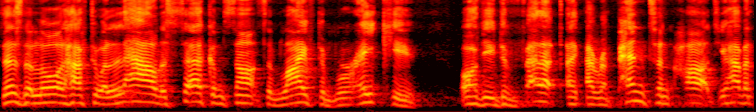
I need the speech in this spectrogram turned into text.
Does the Lord have to allow the circumstance of life to break you? Or have you developed a, a, repentant heart? Do you have an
